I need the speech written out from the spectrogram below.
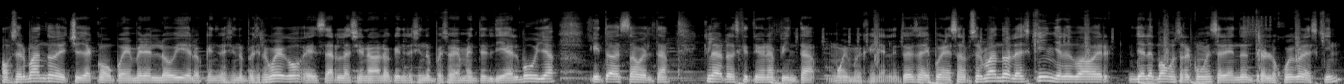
observando, de hecho, ya como pueden ver el lobby de lo que viene siendo, pues, el juego, está relacionado a lo que viene siendo, pues, obviamente, el Día del Bulla. Y toda esta vuelta, claro, es que tiene una pinta muy, muy genial, entonces ahí pueden estar observando la skin, ya les voy a ver, ya les voy a mostrar cómo está viendo entre el juego la skin.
